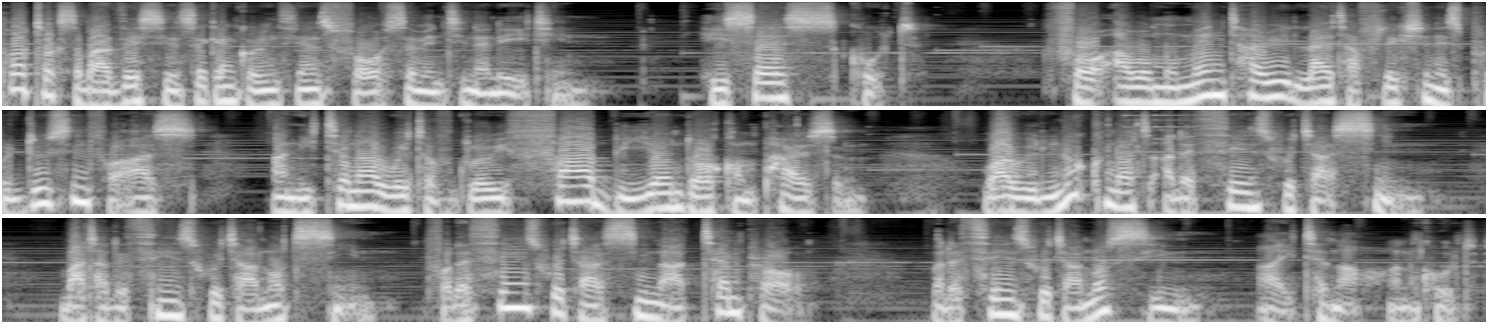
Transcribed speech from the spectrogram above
Paul talks about this in 2 Corinthians 4, 17 and 18. He says, quote, For our momentary light affliction is producing for us an eternal weight of glory far beyond all comparison, while we look not at the things which are seen, but at the things which are not seen. For the things which are seen are temporal, but the things which are not seen are eternal. Unquote.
